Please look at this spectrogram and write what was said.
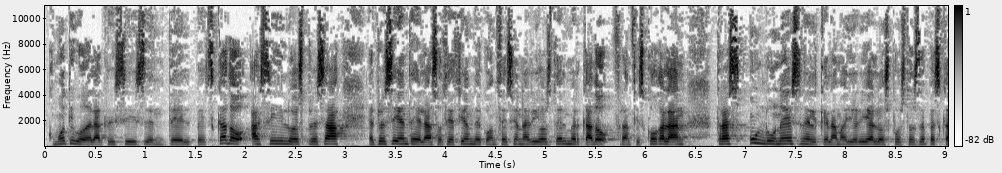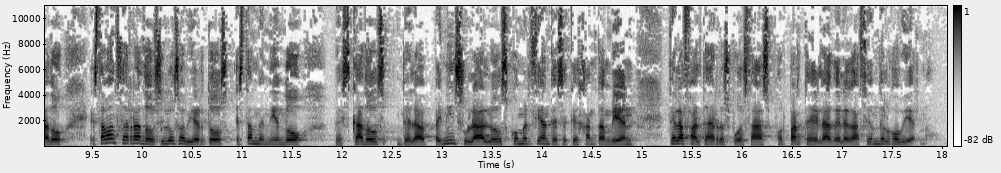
con motivo de la crisis del pescado. Así lo expresa el presidente de la Asociación de Concesionarios del Mercado, Francisco Galán, tras un lunes en el que la mayoría de los puestos de pescado estaban cerrados y los abiertos están vendiendo pescados de la península. Los comerciantes se quejan también de la falta de respuestas por parte de la delegación del Gobierno.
